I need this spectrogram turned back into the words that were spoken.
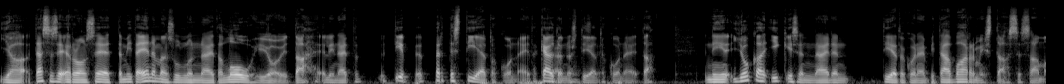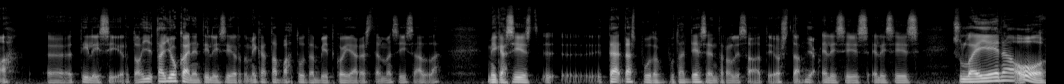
Ja tässä se ero on se, että mitä enemmän sulla on näitä louhioita, eli näitä periaatteessa tietokoneita, käytännössä tietokoneita, niin joka ikisen näiden tietokoneen pitää varmistaa se sama ö, tilisiirto, tai jokainen tilisiirto, mikä tapahtuu tämän Bitcoin-järjestelmän sisällä. Mikä siis, tä, tässä puhutaan, kun puhutaan desentralisaatiosta, eli siis, eli siis sulla ei enää ole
